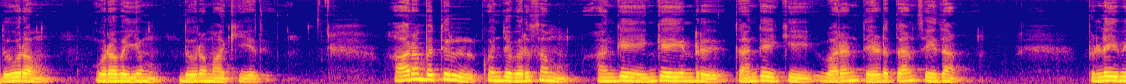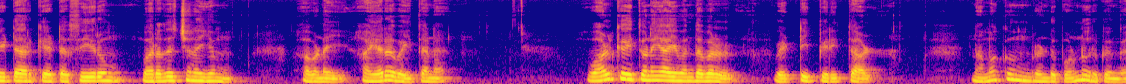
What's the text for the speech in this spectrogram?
தூரம் உறவையும் தூரமாக்கியது. ஆரம்பத்தில் கொஞ்ச வருஷம் அங்கே இங்கே என்று தங்கைக்கு வரன் தேடத்தான் செய்தான். பிள்ளை வீட்டார் கேட்ட சீரும் வரதட்சணையும் அவனை அயர வைத்தன. வாழ்க்கை துணையாய் வந்தவள் வெட்டி பிரித்தாள். நமக்கும் ரெண்டு பொண்ணு இருக்குங்க.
